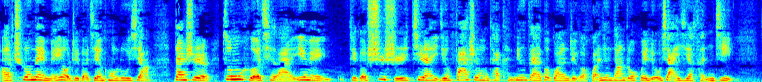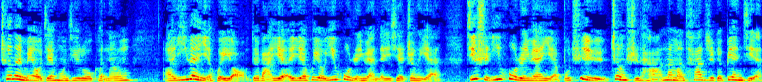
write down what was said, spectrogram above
啊车内没有这个监控录像，但是综合起来，因为这个事实既然已经发生了，他肯定在客观这个环境当中会留下一些痕迹。车内没有监控记录，可能啊医院也会有，对吧？也也会有医护人员的一些证言。即使医护人员也不去证实他，那么他这个辩解，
